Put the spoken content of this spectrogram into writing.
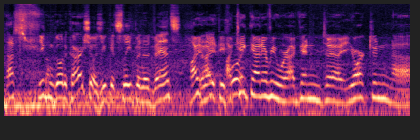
that's. You can go to car shows. You could sleep in advance I, the I, I take that everywhere. I've been to Yorkton. Uh,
